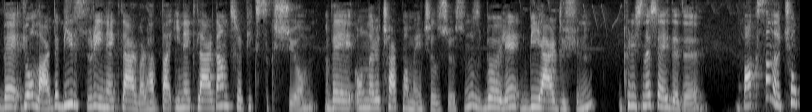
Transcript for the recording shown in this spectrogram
ve yollarda bir sürü inekler var. Hatta ineklerden trafik sıkışıyor ve onlara çarpmamaya çalışıyorsunuz. Böyle bir yer düşünün. Krishna şey dedi. Baksana çok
